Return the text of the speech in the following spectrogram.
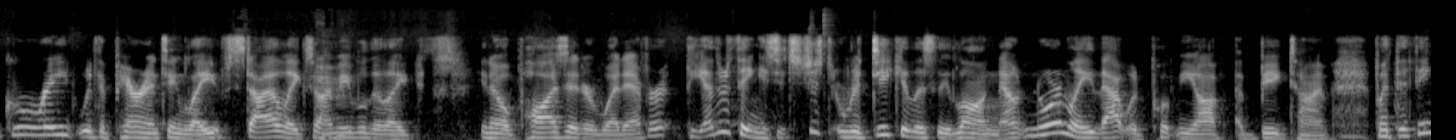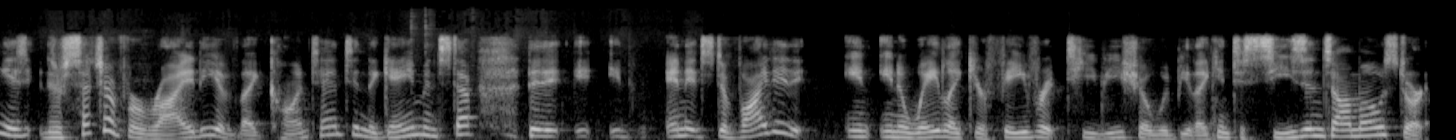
great with the parenting lifestyle. Like, so mm-hmm. I'm able to like, you know, pause it or whatever. The other thing is, it's just ridiculously long. Now, normally that would put me off a big time, but the thing is, there's such a variety of like content in the game and stuff that it, it, it and it's divided in in a way like your favorite TV show would be like into seasons almost or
